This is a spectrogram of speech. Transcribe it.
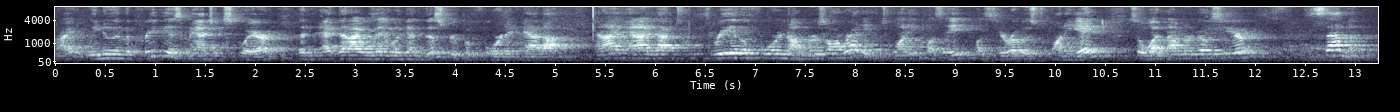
right? We knew in the previous magic square that, that I was able to get this group of four to add up. And, I, and I've got three of the four numbers already. 20 plus 8 plus 0 is 28. So what number goes here? 7.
